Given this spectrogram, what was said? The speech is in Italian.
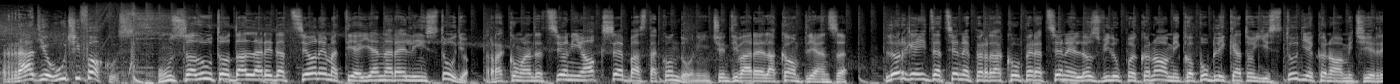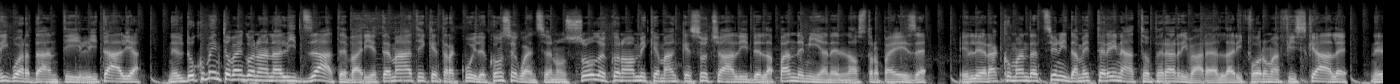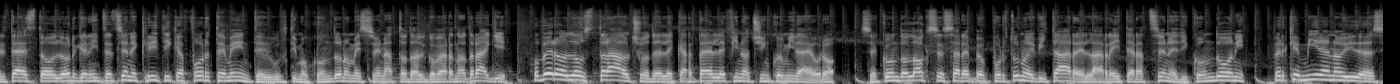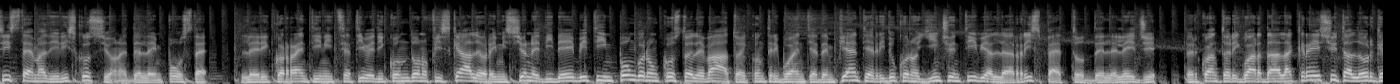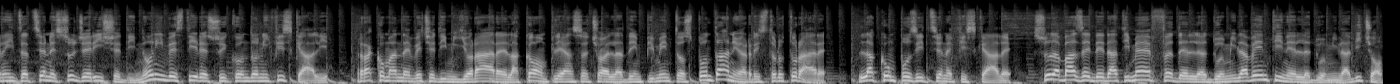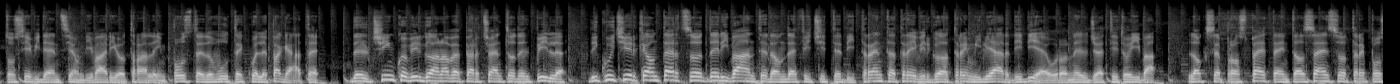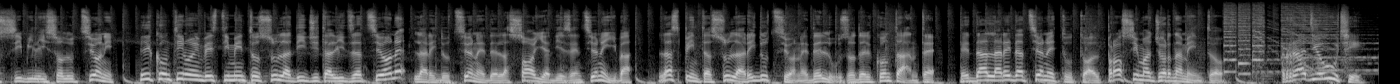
Radio UCI Focus. Un saluto dalla redazione Mattia Iannarelli in studio. Raccomandazioni OXE basta condoni, incentivare la compliance. L'Organizzazione per la cooperazione e lo sviluppo economico ha pubblicato gli studi economici riguardanti l'Italia. Nel documento vengono analizzate varie tematiche, tra cui le conseguenze non solo economiche ma anche sociali della pandemia nel nostro paese e le raccomandazioni da mettere in atto per arrivare alla riforma fiscale. Nel testo l'organizzazione critica fortemente l'ultimo condono messo in atto dal governo Draghi, ovvero lo stralcio delle cartelle fino a 5.000 euro. Secondo l'Ox sarebbe opportuno evitare la reiterazione di condoni perché minano il sistema di riscossione delle imposte. Le ricorrenti iniziative di condono fiscale o remissione di debiti impongono un costo elevato ai contribuenti adempienti e riducono gli incentivi al rispetto delle leggi. Per quanto riguarda la crescita, l'organizzazione suggerisce di non investire sui condoni fiscali, raccomanda invece di migliorare la compliance, cioè l'adempimento spontaneo e ristrutturare la composizione fiscale. Sulla base dei dati MEF del 2020 nel 2018 si evidenzia un divario tra le imposte dovute e quelle pagate del 5,9% del PIL, di cui circa un terzo derivante da un deficit di 33,3 miliardi di euro nel gettito IVA. L'Ox prospetta in tal senso tre possibili soluzioni. Il continuo investimento sulla digitalizzazione, la riduzione della soglia di esenzione IVA, la spinta sulla riduzione dell'uso del contante. E dalla redazione è tutto, al prossimo aggiornamento. Radio UCI.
